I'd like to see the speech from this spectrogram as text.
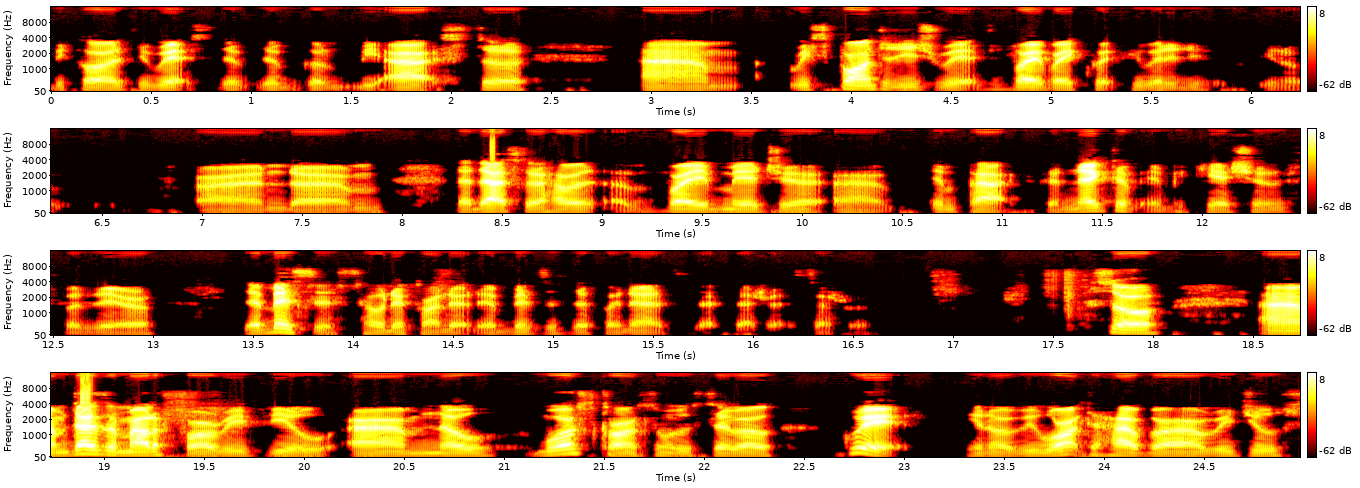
Because the rates they're, they're going to be asked to um, respond to these rates very very quickly with you know and um, that that's going to have a, a very major uh, impact and negative implications for their their business how they conduct their business their finances etc etc so um, that's a matter for review. Um, now most consumers will say well great you know we want to have uh, reduced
